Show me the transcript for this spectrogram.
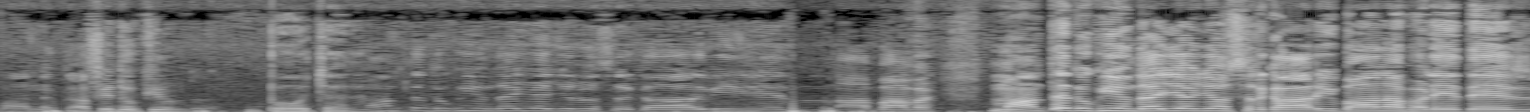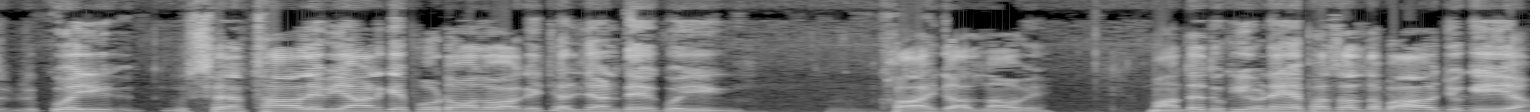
ਮਨ ਕਾਫੀ ਦੁਖੀ ਹੁੰਦਾ। ਬਹੁਤ ਜ਼ਿਆਦਾ। ਮਨ ਤੇ ਦੁਖੀ ਹੁੰਦਾ ਹੀ ਆ ਜਦੋਂ ਸਰਕਾਰ ਵੀ ਨਾ ਬਾਹ ਮਨ ਤੇ ਦੁਖੀ ਹੁੰਦਾ ਹੀ ਆ ਜਦੋਂ ਸਰਕਾਰ ਵੀ ਬਾਹ ਨਾ ਫੜੇ ਤੇ ਕੋਈ ਸੰਸਥਾ ਵਾਲੇ ਵੀ ਆਣ ਕੇ ਫੋਟੋਆਂ ਲਵਾ ਕੇ ਚੱਲ ਜਾਣ ਤੇ ਕੋਈ ਖਾਸ ਗੱਲ ਨਾ ਹੋਵੇ। ਮਨ ਤੇ ਦੁਖੀ ਹੋਣੇ ਆ ਫਸਲ ਤਬਾਹ ਹੋ ਚੁੱਕੀ ਆ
